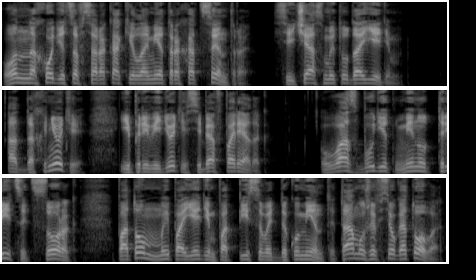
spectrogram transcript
Он находится в сорока километрах от центра. Сейчас мы туда едем. Отдохнете и приведете себя в порядок. У вас будет минут тридцать-сорок, потом мы поедем подписывать документы. Там уже все готово.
